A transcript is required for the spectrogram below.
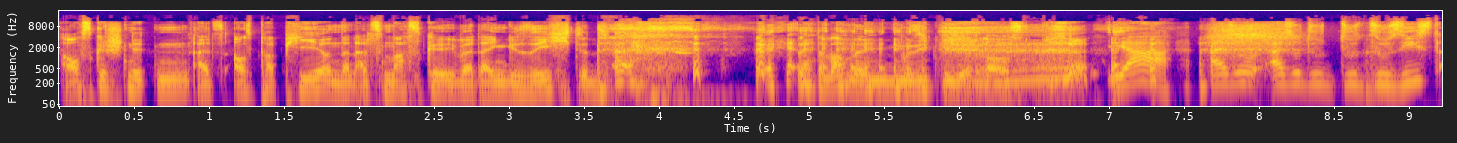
ausgeschnitten als aus Papier und dann als Maske über dein Gesicht. da machen wir ein Musikvideo draus. Ja, also, also du, du, du siehst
